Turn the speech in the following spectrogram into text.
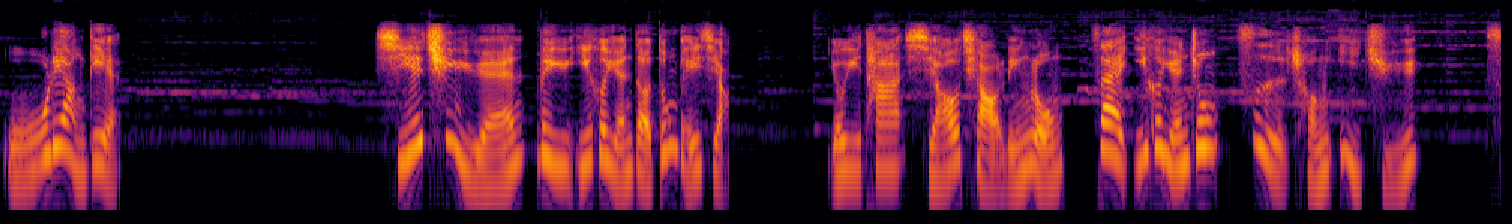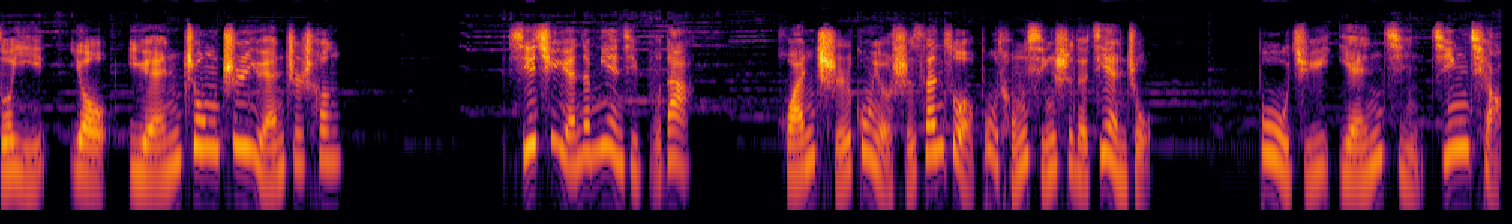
无量殿。谐趣园位于颐和园的东北角，由于它小巧玲珑，在颐和园中自成一局，所以有园中之园之称。谐趣园的面积不大，环池共有十三座不同形式的建筑，布局严谨精巧，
